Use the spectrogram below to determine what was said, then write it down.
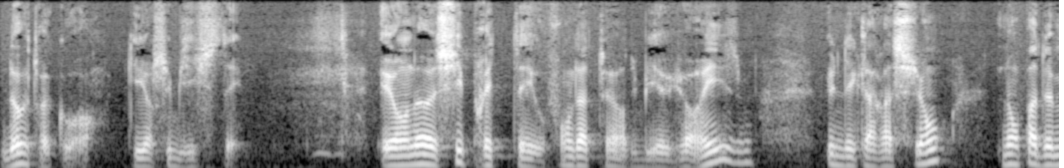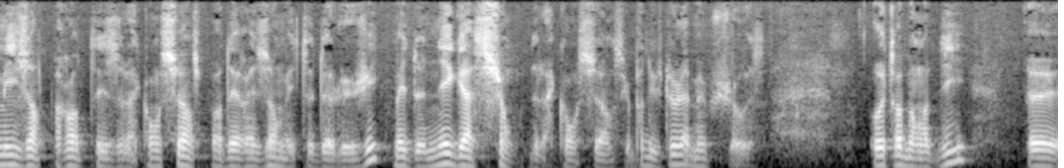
d'autres courants qui ont subsisté. Et on a aussi prêté au fondateur du behaviorisme une déclaration, non pas de mise en parenthèse de la conscience pour des raisons méthodologiques, mais de négation de la conscience. Ce n'est pas du tout la même chose. Autrement dit, euh,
